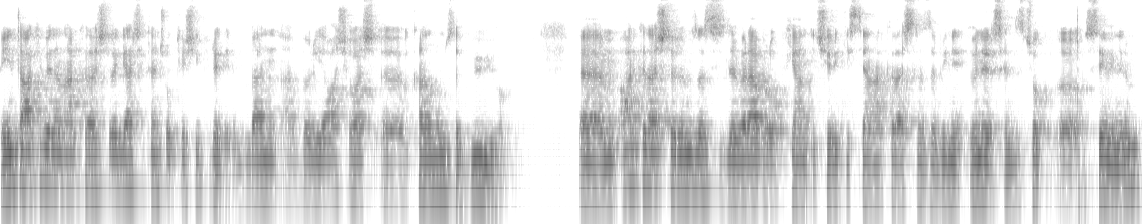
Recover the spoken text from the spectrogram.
Beni takip eden arkadaşlara gerçekten çok teşekkür ederim. Ben e, böyle yavaş yavaş kanalımız da büyüyor. E, arkadaşlarınıza sizle beraber okuyan, içerik isteyen arkadaşlarınıza beni önerirseniz çok sevinirim.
